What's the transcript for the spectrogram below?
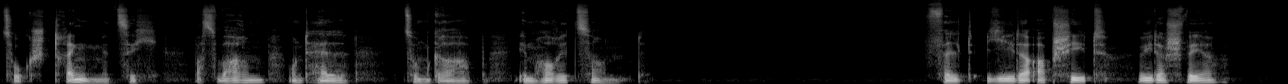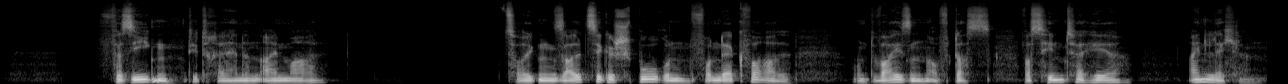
zog streng mit sich, was warm und hell zum Grab im Horizont. Fällt jeder Abschied wieder schwer? Versiegen die Tränen einmal? Zeugen salzige Spuren von der Qual und weisen auf das, was hinterher ein Lächeln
